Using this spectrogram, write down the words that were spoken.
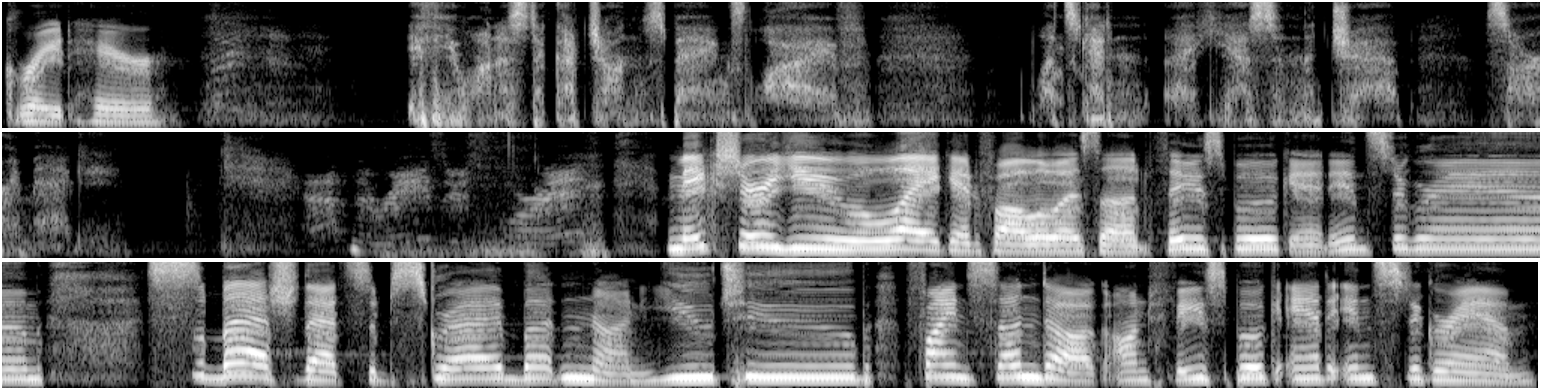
Great hair. If you want us to cut John's bangs live, let's get an, a yes in the chat. Sorry, Maggie. Have the razors for it. Make sure you like and follow us on Facebook and Instagram. Smash that subscribe button on YouTube. Find Sundog on Facebook and Instagram.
